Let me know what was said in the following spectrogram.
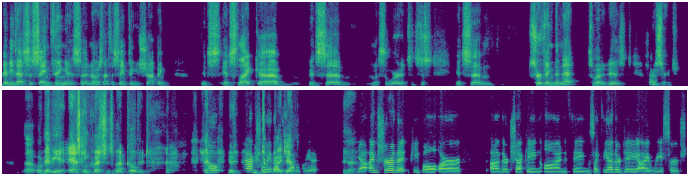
Maybe that's the same thing as, uh, no, it's not the same thing as shopping. It's, it's like, uh, it's, uh, what's the word? It's, it's just, it's um, surfing the net. It's what it is, Sure. research. Uh, Or maybe asking questions about COVID. Oh, You- actually, that's probably it. Yeah, Yeah, I'm sure that people are, uh, they're checking on things. Like the other day, I researched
